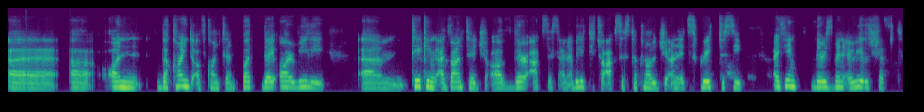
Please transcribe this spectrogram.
uh, uh, on the kind of content, but they are really um, taking advantage of their access and ability to access technology, and it's great to see. I think there's been a real shift.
